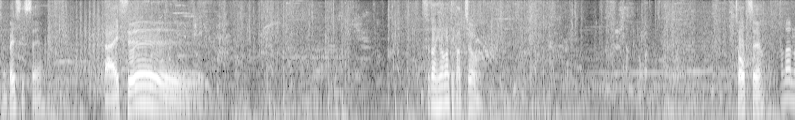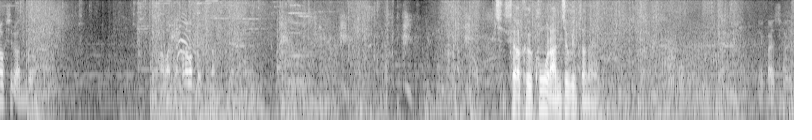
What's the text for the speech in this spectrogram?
좀뺄수 있어요? 나이스 수당 형한테 갔죠? 저 없어요? 하나는 확실히 안 돼. 아 맞네 하나밖에 없구나 제가 그 궁을 안 지우고 있잖아요. 여기까지 차겠다.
